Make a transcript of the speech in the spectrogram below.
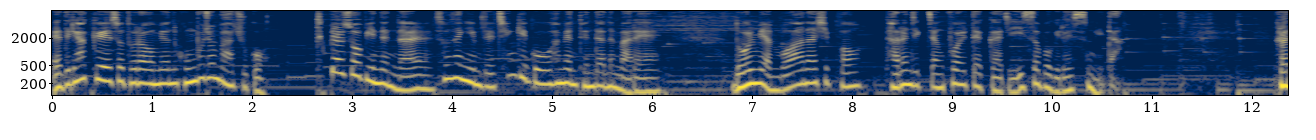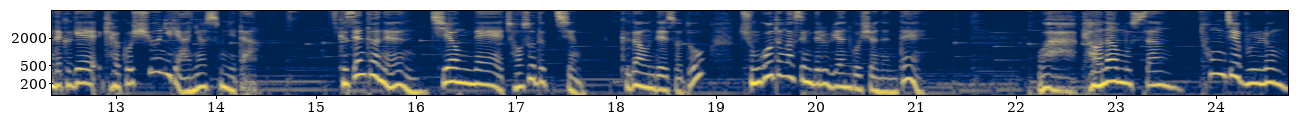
애들이 학교에서 돌아오면 공부 좀 봐주고 특별 수업이 있는 날 선생님들 챙기고 하면 된다는 말에 놀면 뭐하나 싶어 다른 직장 구할 때까지 있어 보기로 했습니다. 그런데 그게 결코 쉬운 일이 아니었습니다. 그 센터는 지역 내 저소득층, 그 가운데서도 중고등학생들을 위한 곳이었는데, 와, 변화무쌍, 통제불능,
